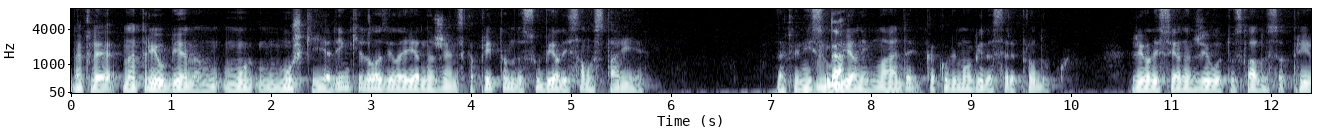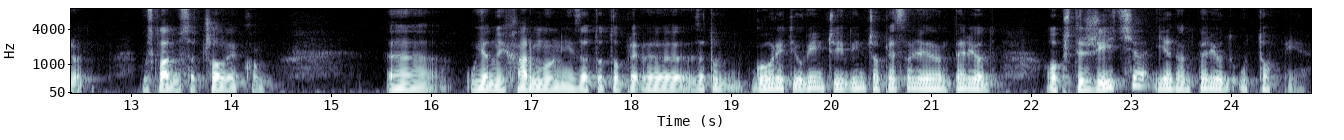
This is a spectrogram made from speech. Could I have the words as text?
Dakle, na tri ubijena mu, muški jedinke dolazila je jedna ženska, pritom da su ubijali samo starije. Dakle, nisu da. ubijali mlade kako bi mogli da se reprodukuju. Živali su jedan život u skladu sa prirodom, u skladu sa čovekom, e, u jednoj harmoniji. Zato, to pre, e, zato govoriti u Vinči, Vinča predstavlja jedan period opšte žića i jedan period utopije.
